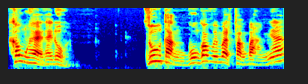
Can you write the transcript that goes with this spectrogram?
không hề thay đổi. Du thẳng vuông góc với mặt phẳng bảng nhé.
